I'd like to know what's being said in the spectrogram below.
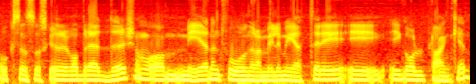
och sen så skulle det vara bredder som var mer än 200 mm i, i, i golvplanken.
